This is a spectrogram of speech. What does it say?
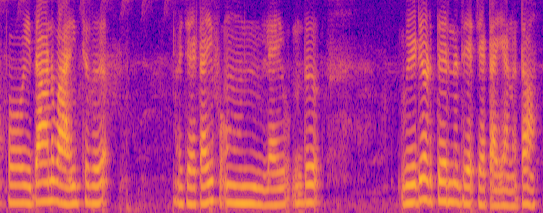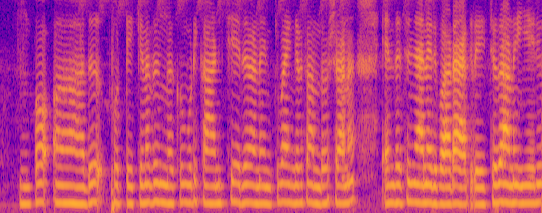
അപ്പോൾ ഇതാണ് വാങ്ങിച്ചത്. ചേട്ടായി ലൈവ് ഇത് വീഡിയോ എടുത്തു തരുന്ന ചേട്ടായിയാണ് കേട്ടോ അപ്പോൾ അത് പൊട്ടിക്കണത് നിങ്ങൾക്കും കൂടി കാണിച്ചു തരികയാണ് എനിക്ക് ഭയങ്കര സന്തോഷമാണ് എന്താ വെച്ചാൽ ഞാൻ ഒരുപാട് ആഗ്രഹിച്ചതാണ് ഈ ഒരു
